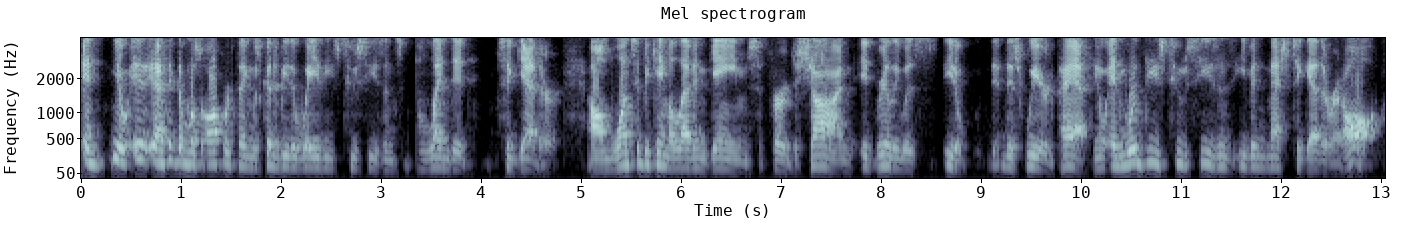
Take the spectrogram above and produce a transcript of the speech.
and, you know, it, I think the most awkward thing was going to be the way these two seasons blended together. Um, once it became 11 games for Deshaun, it really was, you know, this weird path, you know, and would these two seasons even mesh together at all?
